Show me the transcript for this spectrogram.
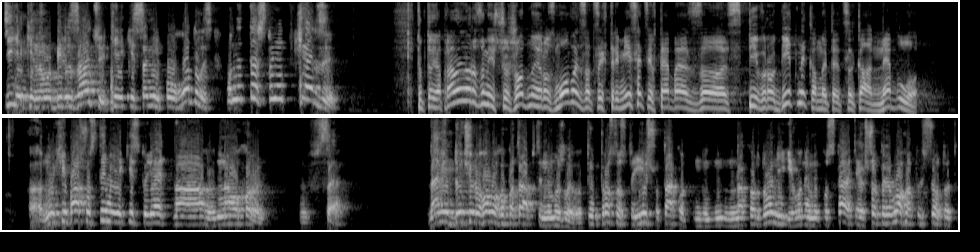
Ті, які на мобілізацію, ті, які самі погодились, вони теж стоять в черзі. Тобто я правильно розумію, що жодної розмови за цих три місяці в тебе з е, співробітниками ТЦК не було? Ну хіба що з тими, які стоять на, на охороні. Все. Навіть до чергового потрапити неможливо. Ти просто стоїш отак от на кордоні і вони не пускають. А якщо тривога, то все тут.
